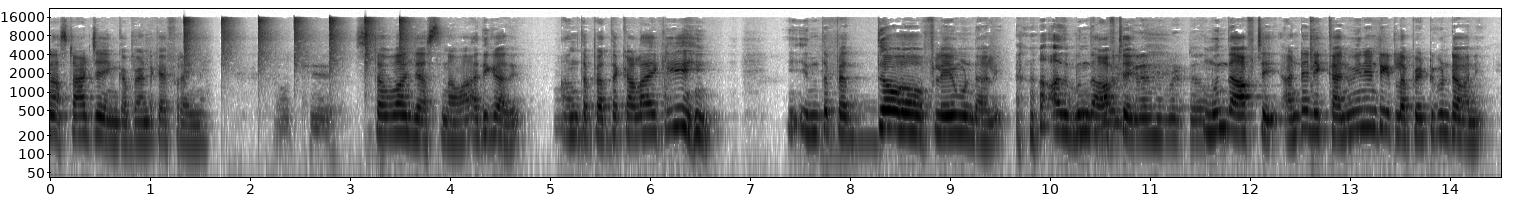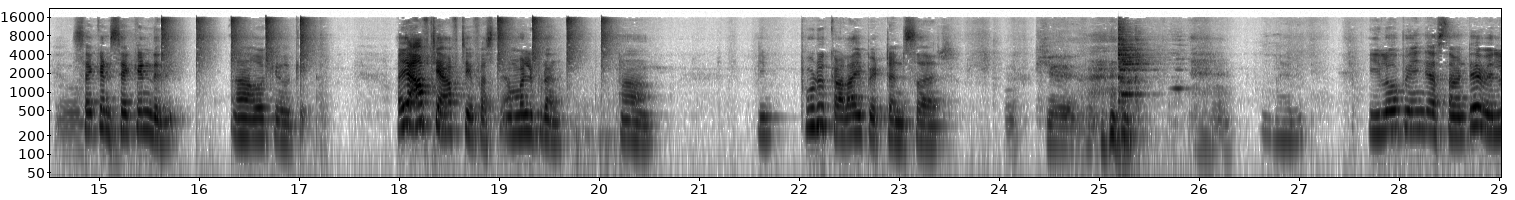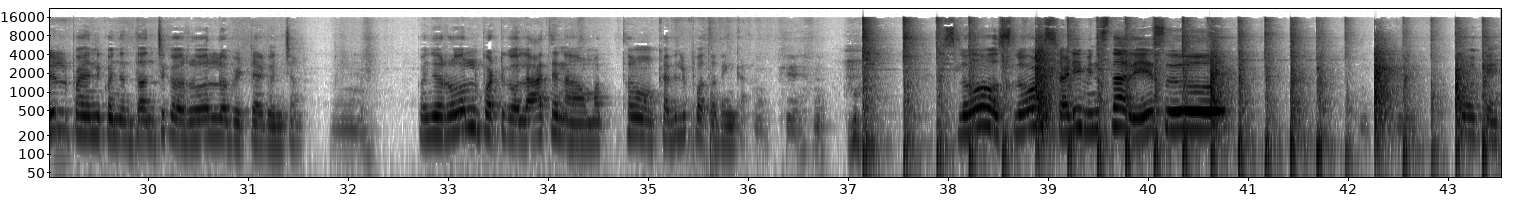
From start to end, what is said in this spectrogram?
చిన్న స్టార్ట్ చేయి ఇంకా బెండకాయ ఫ్రైని. ఓకే. స్టవ్ ఆన్ చేస్తున్నావా? అది కాదు. అంత పెద్ద కళాయికి ఇంత పెద్ద ఫ్లేమ్ ఉండాలి. అది ముందు ఆఫ్ చేయి. ముందు ఆఫ్ చేయి. అంటే నీకు కన్వీనియంట్గా ఇట్లా పెట్టుకుంటామని సెకండ్ సెకండ్ ఇది. Okay okay. అయ్యా ఆఫ్ చేయి ఆఫ్ చేయి ఫస్ట్. మళ్ళీ ఇప్పుడు అను. ఇప్పుడు కళాయి పెట్టండి సార్. ఓకే. ఈలోపు ఏం చేస్తామంటే వెల్లుల్లిపాయని కొంచెం దంచుకో రోల్లో పెట్టా కొంచెం. కొంచెం రోల్ని పట్టుకో లేకపోతే నా మొత్తం కదిలిపోతుంది ఇంకా. Slow slow steady means the race. Okay.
